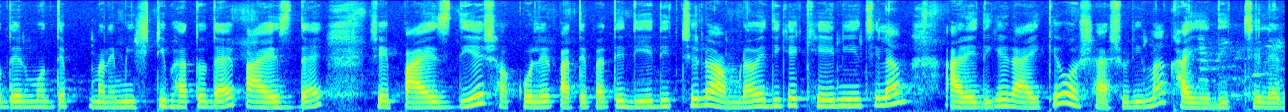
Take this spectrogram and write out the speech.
ওদের মধ্যে মানে মিষ্টি ভাতও দেয়, পায়েস দেয়, সেই পায়েস দিয়ে সকলের পাতে পাতে দিয়ে দিচ্ছিল। আমরাও এদিকে খেয়ে নিয়েছিলাম, আর এদিকে রায়কে ওর শাশুড়ি মা খাইয়ে দিচ্ছিলেন।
